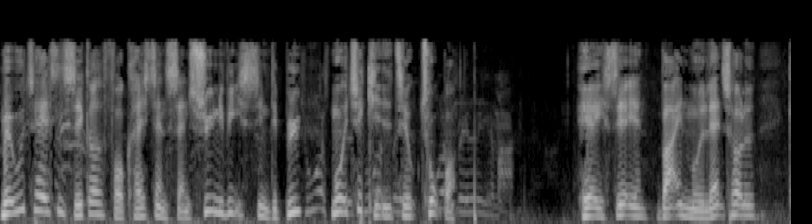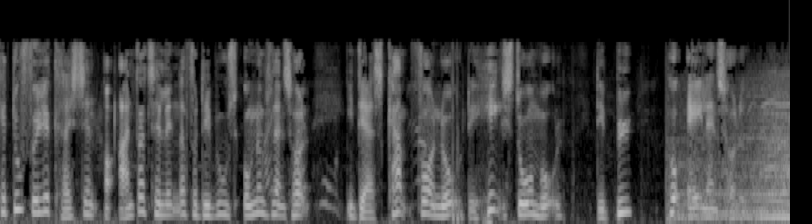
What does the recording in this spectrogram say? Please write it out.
Med udtalelsen sikret får Christian sandsynligvis sin debut mod Tjekkiet til oktober. Her i serien Vejen mod landsholdet kan du følge Christian og andre talenter for DBU's ungdomslandshold i deres kamp for at nå det helt store mål, debut på A-landsholdet.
